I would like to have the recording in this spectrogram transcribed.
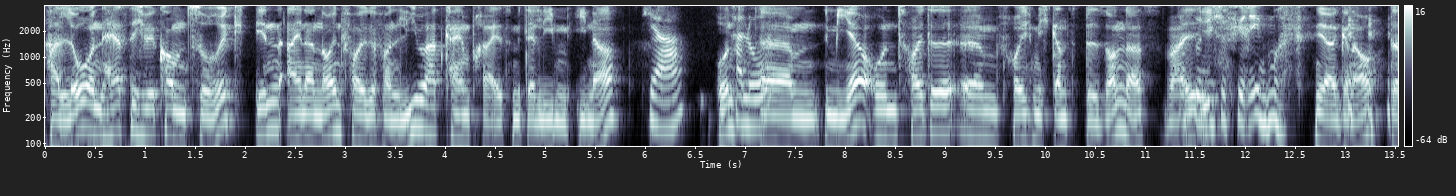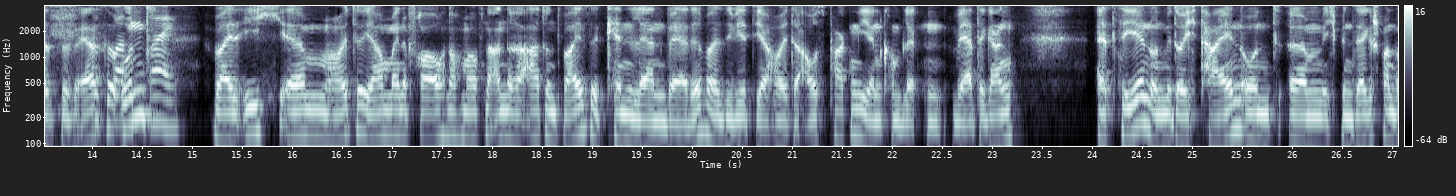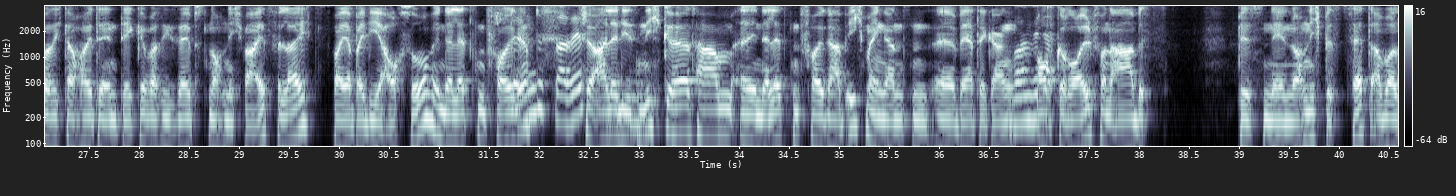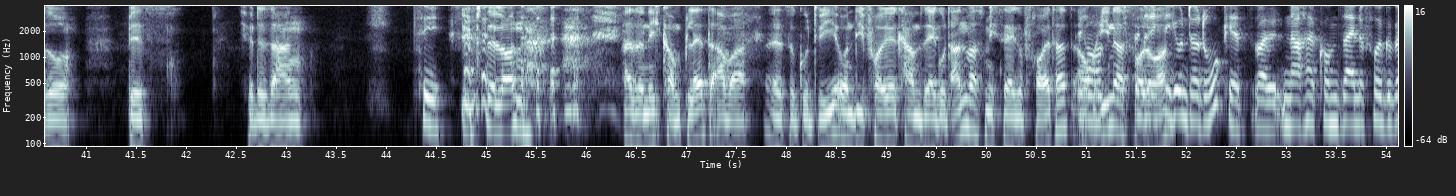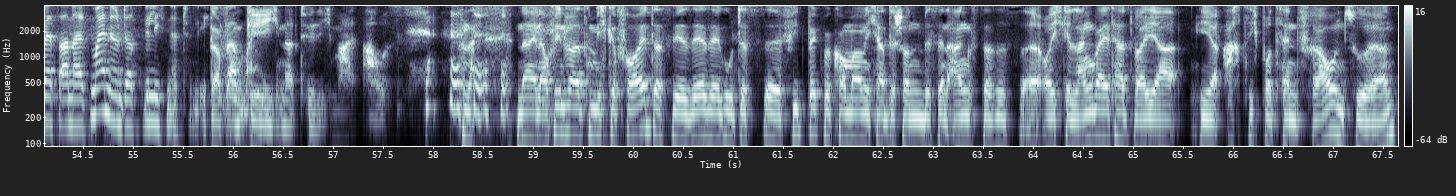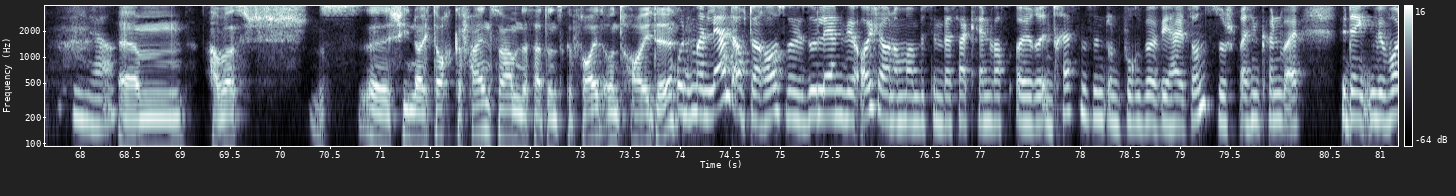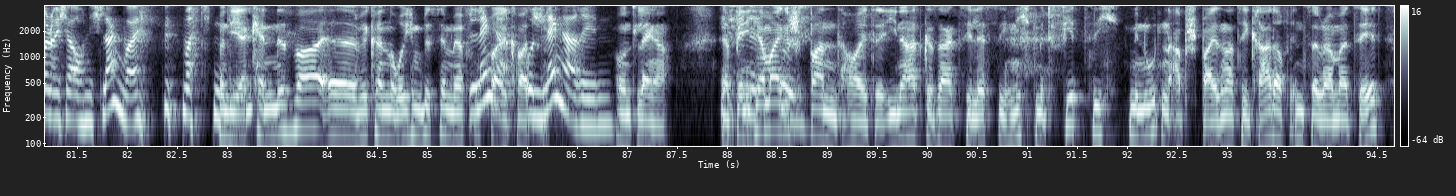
Hallo und herzlich willkommen zurück in einer neuen Folge von Liebe hat keinen Preis mit der lieben Ina. Ja. Und Hallo. Ähm, mir. Und heute ähm, freue ich mich ganz besonders, weil Dass du ich. nicht so viel reden musst. Ja, genau. Das ist das Erste. Das und frei. weil ich ähm, heute ja meine Frau auch nochmal auf eine andere Art und Weise kennenlernen werde, weil sie wird ja heute auspacken, ihren kompletten Wertegang erzählen und mit euch teilen. Und ähm, ich bin sehr gespannt, was ich da heute entdecke, was ich selbst noch nicht weiß. Vielleicht. Das war ja bei dir auch so in der letzten Folge. Stimmt, das war sehr Für alle, die es nicht gehört haben, äh, in der letzten Folge habe ich meinen ganzen äh, Wertegang aufgerollt von A bis bis, nee, noch nicht bis Z, aber so bis, ich würde sagen, C. Y. also nicht komplett, aber äh, so gut wie. Und die Folge kam sehr gut an, was mich sehr gefreut hat. Auch Ja, Inas ich bin Follower. richtig unter Druck jetzt, weil nachher kommt seine Folge besser an als meine und das will ich natürlich. Davon gehe ich natürlich mal aus. Nein, auf jeden Fall hat es mich gefreut, dass wir sehr, sehr gutes äh, Feedback bekommen haben. Ich hatte schon ein bisschen Angst, dass es äh, euch gelangweilt hat, weil ja hier 80 Prozent Frauen zuhören. Ja. Ähm, aber es, es äh, schien euch doch gefallen zu haben. Das hat uns gefreut. Und heute, Und man lernt auch daraus, weil so lernen wir euch auch noch mal ein bisschen besser kennen, was eure Interessen sind und worüber wir halt sonst so sprechen können, weil wir denken, wir wollen euch ja auch nicht langweilen mit manchen und die Themen. Erkenntnis war, äh, wir können ruhig ein bisschen mehr Fußball länger quatschen. und länger reden. Und länger. Da Ich bin ich ja mal gut. gespannt heute. Ina hat gesagt, sie lässt sich nicht mit 40 Minuten abspeisen, hat sie gerade auf Instagram erzählt.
